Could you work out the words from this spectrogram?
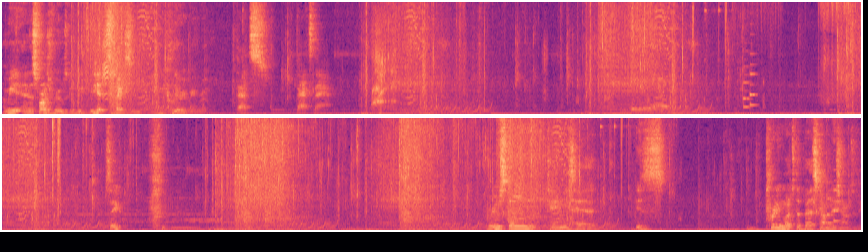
I mean, and as far as rooms go, we, we hit space and we clear every room. That's, that's that. See? Brimstone Tammy's head is pretty much the best combination I have to do.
